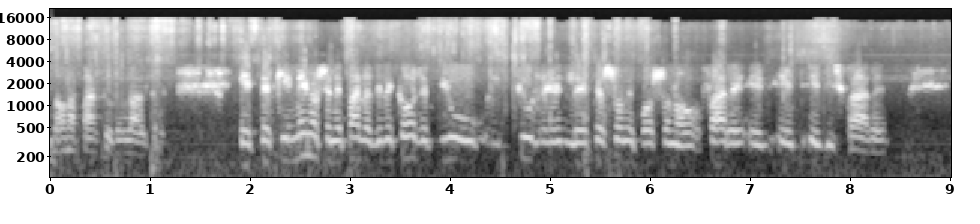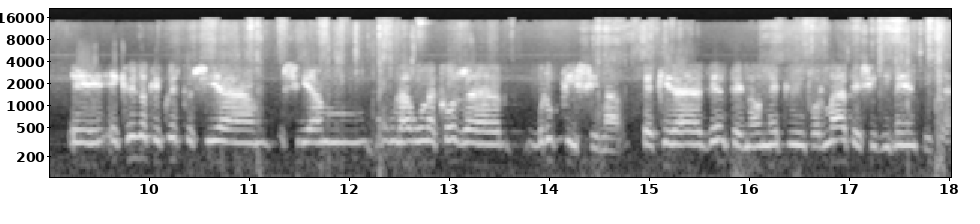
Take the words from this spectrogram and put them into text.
da, una parte o dall'altra. E perché meno se ne parla delle cose più, più le, le, persone possono fare e, e, e disfare. E, e, credo che questo sia, sia una, una, cosa bruttissima perché la gente non è più informata e si dimentica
